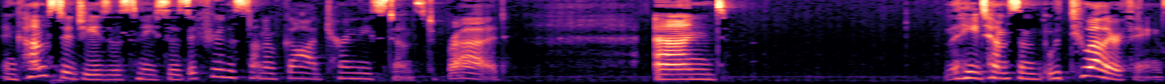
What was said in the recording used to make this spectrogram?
and comes to Jesus and he says, If you're the Son of God, turn these stones to bread. And he tempts him with two other things.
